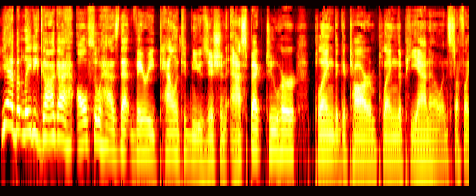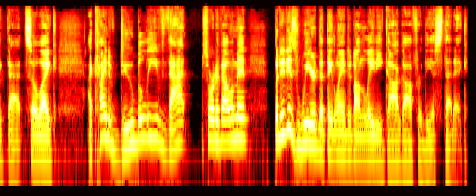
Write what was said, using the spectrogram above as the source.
Yeah, but Lady Gaga also has that very talented musician aspect to her, playing the guitar and playing the piano and stuff like that. So, like, I kind of do believe that sort of element, but it is weird that they landed on Lady Gaga for the aesthetic.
